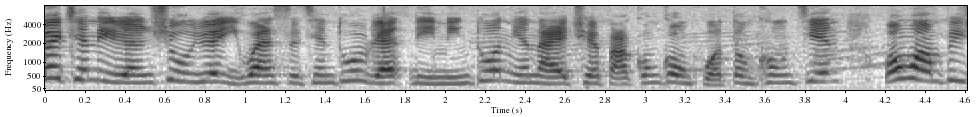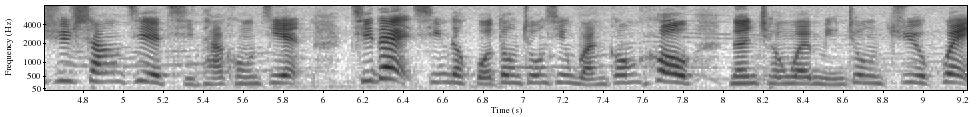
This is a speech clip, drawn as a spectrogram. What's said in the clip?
为城里人数约一万四千多人，李明多年来缺乏公共活动空间，往往必须商借其他空间。期待新的活动中心完工后，能成为民众聚会、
